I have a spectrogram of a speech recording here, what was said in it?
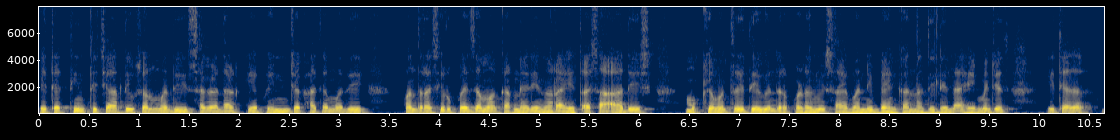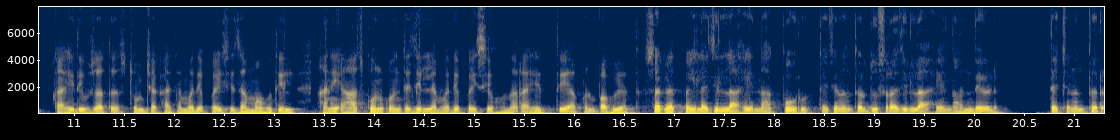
येत्या तीन ते चार दिवसांमध्ये सगळ्या लाडक्या बहिणींच्या खात्यामध्ये पंधराशे रुपये जमा करण्यात येणार आहेत असा आदेश मुख्यमंत्री देवेंद्र फडणवीस साहेबांनी बँकांना दिलेला आहे. म्हणजेच येत्या काही दिवसातच तुमच्या खात्यामध्ये पैसे जमा होतील आणि आज कोणकोणत्या जिल्ह्यामध्ये पैसे होणार आहेत ते आपण पाहूयात. सगळ्यात पहिला जिल्हा आहे नागपूर त्याच्यानंतर दुसरा जिल्हा आहे नांदेड त्याच्यानंतर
